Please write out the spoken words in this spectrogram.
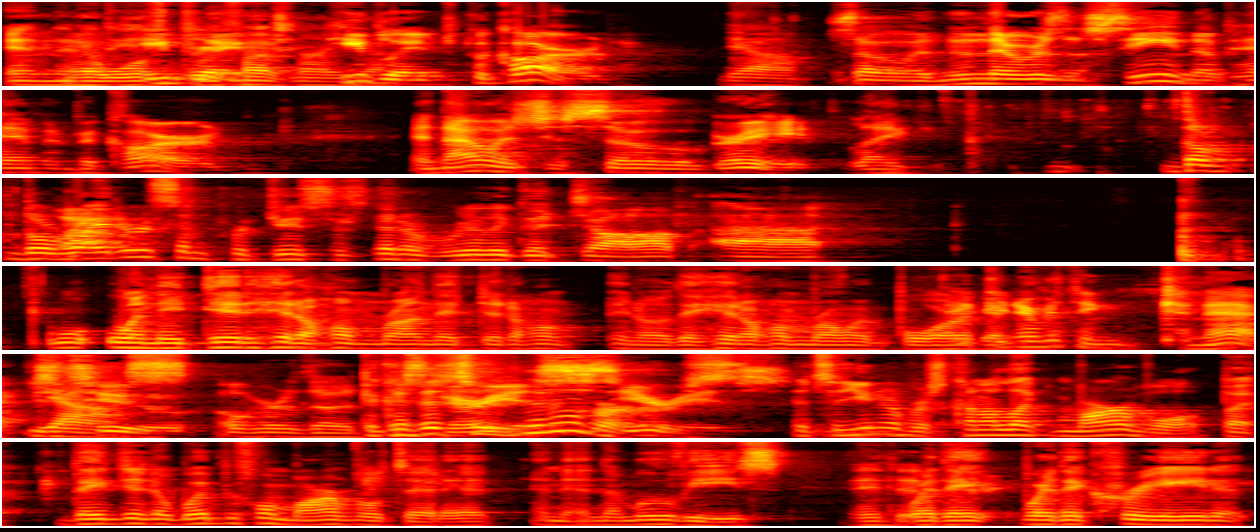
and then Wolf he blamed he yeah. blamed Picard. Yeah, So and then there was a scene of him and Picard, and that was just so great. Like the the Wow. writers and producers did a really good job at when they did hit a home run. They did a home, you know, they hit a home run with Borg, and- everything connects Yes. too over the because it's a universe. series. It's a universe, kind of like Marvel, but they did it way before Marvel did it, in, in the movies They did where they where they created,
